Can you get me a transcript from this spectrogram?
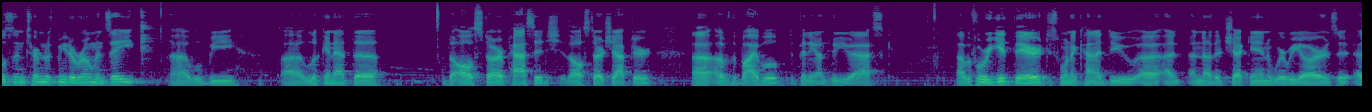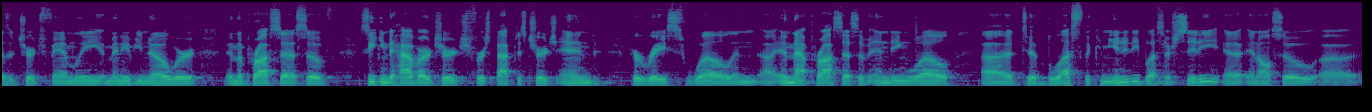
Bibles and turn with me to Romans 8. Uh, we'll be uh, looking at the, the All Star passage, the All Star chapter uh, of the Bible, depending on who you ask. Uh, before we get there, just want to kind of do uh, another check in where we are as a, as a church family. Many of you know we're in the process of seeking to have our church, First Baptist Church, end her race well. And uh, in that process of ending well, to bless the community, bless our city, and also uh,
